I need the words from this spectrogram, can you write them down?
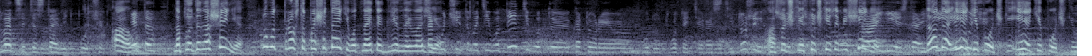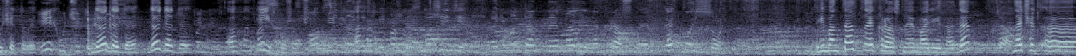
20 оставить почек. А, Это на плодоношение? Ну вот просто посчитайте вот на этой длинной так лозе. учитывать и вот эти вот, э, которые будут вот эти расти, тоже их А сучки, сучки замещения? Да, есть, да. Да, да, И и эти учит- почки, и эти почки учитывает. Их учитывать. Да, да, да, да, да, да. Ага, и их уже учитывает. Ага. Скажите, ремонтантная малина красная, какой сорт? Ремонтантная красная малина, да? Значит, э,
